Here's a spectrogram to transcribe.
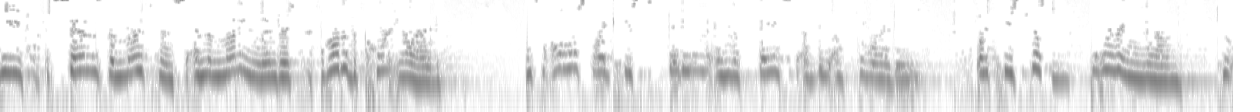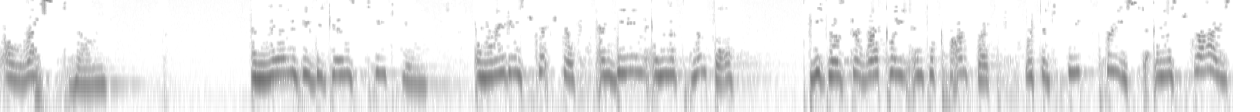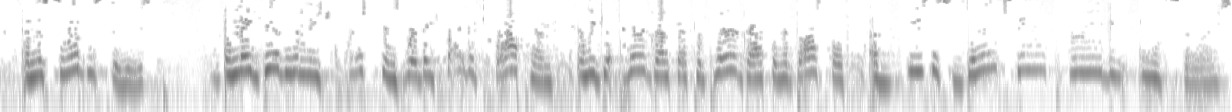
he sends the merchants and the money lenders out of the courtyard. Almost like he's spitting in the face of the authority, like he's just daring them to arrest him. And then he begins teaching and reading scripture and being in the temple. He goes directly into conflict with the chief priests and the scribes and the Sadducees. And they give him these questions where they try to trap him. And we get paragraph after paragraph in the gospel of Jesus dancing through the answers,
